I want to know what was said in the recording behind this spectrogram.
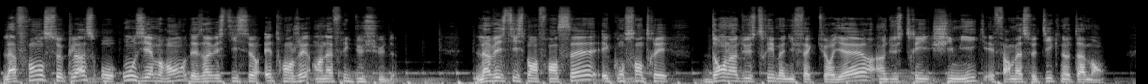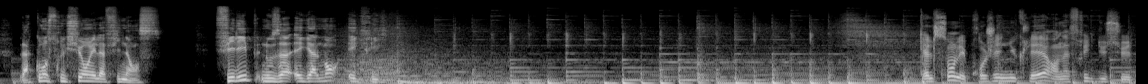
la France se classe au 11e rang des investisseurs étrangers en Afrique du Sud. L'investissement français est concentré dans l'industrie manufacturière, industrie chimique et pharmaceutique notamment, la construction et la finance. Philippe nous a également écrit. Quels sont les projets nucléaires en Afrique du Sud?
